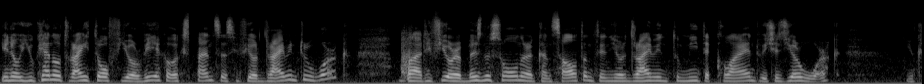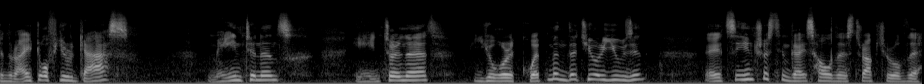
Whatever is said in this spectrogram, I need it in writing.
you know you cannot write off your vehicle expenses if you're driving to work. But if you're a business owner a consultant and you're driving to meet a client which is your work you can write off your gas maintenance internet your equipment that you're using it's interesting guys how the structure of the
